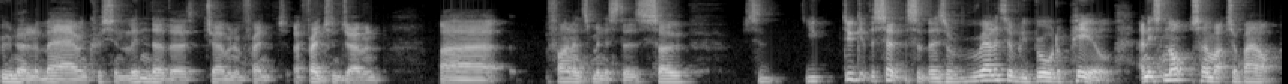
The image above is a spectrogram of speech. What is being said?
Bruno Le Maire and Christian Lindner, the German and French, uh, French and German uh, finance ministers. So, so you do get the sense that there's a relatively broad appeal, and it's not so much about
